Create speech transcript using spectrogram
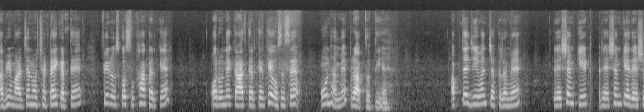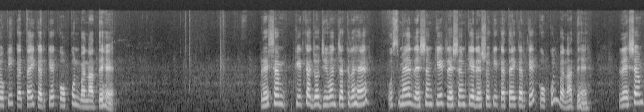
अभिमार्जन व छटाई करते हैं, फिर उसको सुखा करके और उन्हें काट कर करके उससे ऊन हमें प्राप्त होती है। अपने जीवन चक्र में रेशम कीट, रेशम के रेशों की कताई करके कोकुन बनाते हैं। रेशम कीट का जो जीवन चक्र है, उसमें रेशम कीट, रेशम के रेशों की कताई करके कोकुन बनाते हैं। रेशम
